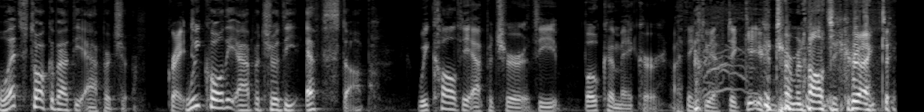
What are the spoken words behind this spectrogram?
Let's talk about the aperture. Great. We call the aperture the f-stop. We call the aperture the bokeh maker. I think you have to get your terminology correct.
